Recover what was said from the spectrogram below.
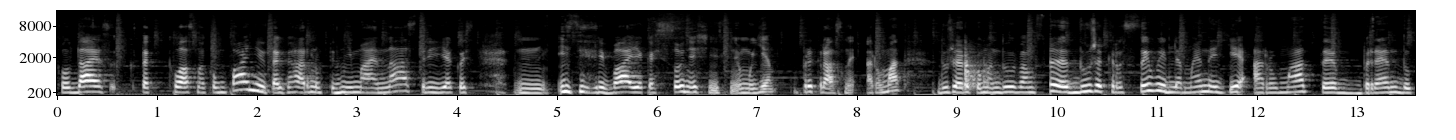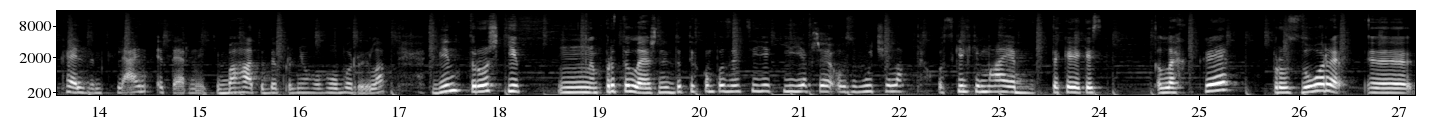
складає так класно компанію, так гарно піднімає настрій, якось і зігріває, якась сонячність в ньому є. Прекрасний аромат. Дуже рекомендую вам. Е, Дуже красивий для мене є аромат е, бренду Calvin Klein Eternity. Багато де про нього говорила. Він трошки протилежний до тих композицій, які я вже озвучила, оскільки має таке якесь легке, прозоре, е,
